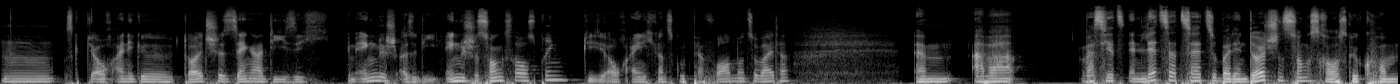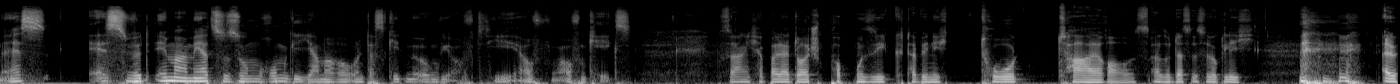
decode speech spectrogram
Mm, es gibt ja auch einige deutsche Sänger, die sich im Englisch, also die englische Songs rausbringen, die sie auch eigentlich ganz gut performen und so weiter. Ähm, aber was jetzt in letzter Zeit so bei den deutschen Songs rausgekommen ist, es wird immer mehr zu so einem Rumgejammere und das geht mir irgendwie auf, die, auf, auf den Keks. Sagen, ich habe bei der deutschen Popmusik, da bin ich total raus. Also das ist wirklich, also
